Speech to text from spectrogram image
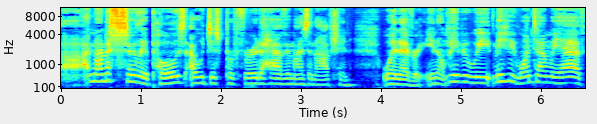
uh, I'm not necessarily opposed. I would just prefer to have him as an option whenever. You know, maybe we maybe one time we have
